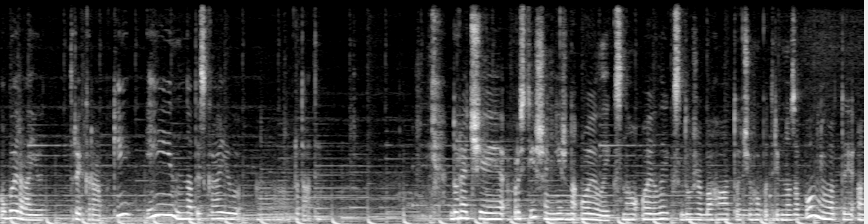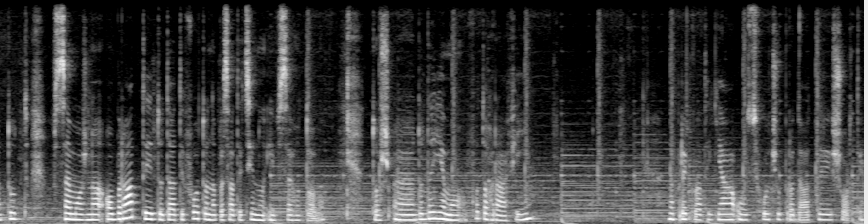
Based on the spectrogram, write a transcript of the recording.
обираю три крапки і натискаю е, продати. До речі, простіше, ніж на OLX. На OLX дуже багато чого потрібно заповнювати, а тут все можна обрати, додати фото, написати ціну і все готово. Тож, е, додаємо фотографії. Наприклад, я ось хочу продати шорти.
